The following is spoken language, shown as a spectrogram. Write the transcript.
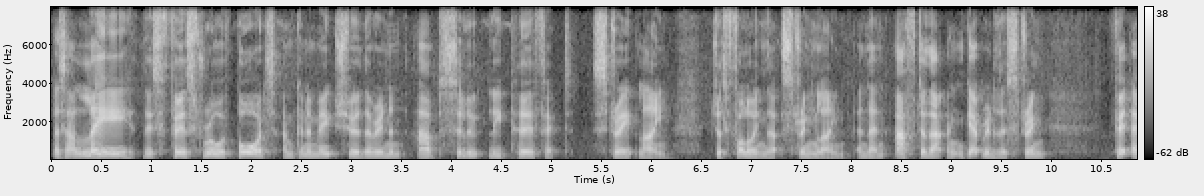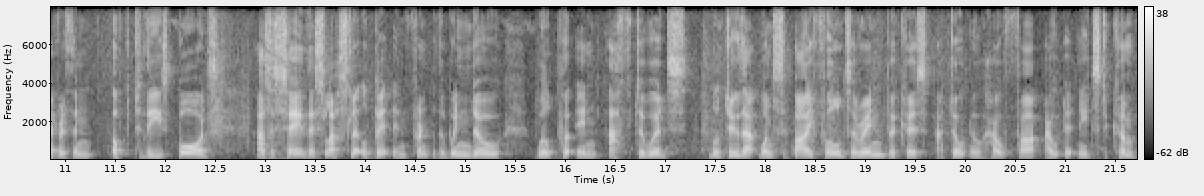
as I lay this first row of boards, I'm going to make sure they're in an absolutely perfect straight line, just following that string line. And then after that, I can get rid of the string fit everything up to these boards. As I say, this last little bit in front of the window we'll put in afterwards. We'll do that once the bifolds are in because I don't know how far out it needs to come.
